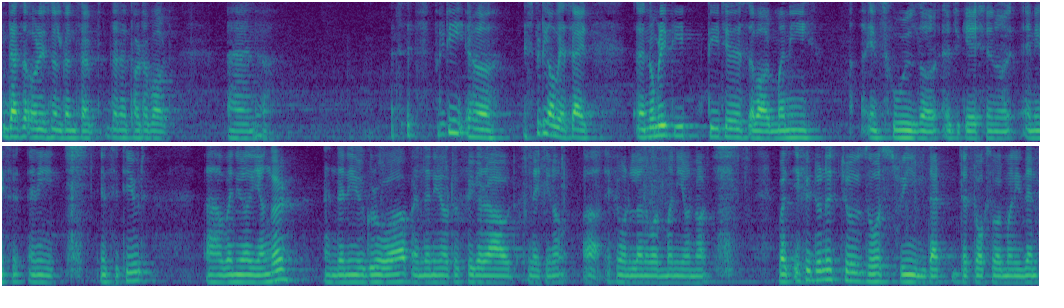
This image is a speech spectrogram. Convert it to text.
That's the original concept that i thought about. And uh, it's it's pretty uh, it's pretty obvious right? Uh, nobody te- teaches about money in schools or education or any any institute uh, when you are younger and then you grow up and then you have to figure out like you know uh, if you want to learn about money or not. But if you do not choose those streams that that talks about money then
